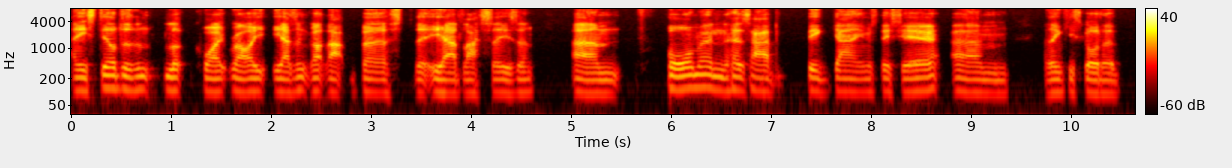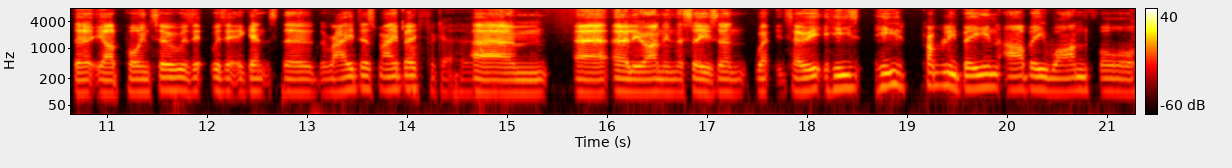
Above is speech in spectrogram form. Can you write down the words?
and he still doesn't look quite right. He hasn't got that burst that he had last season. Um, Foreman has had big games this year. Um, I think he scored a 30 yard pointer. Was it was it against the, the Raiders maybe? I forget who. Um, uh, earlier on in the season. So he, he's he's probably been RB one for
